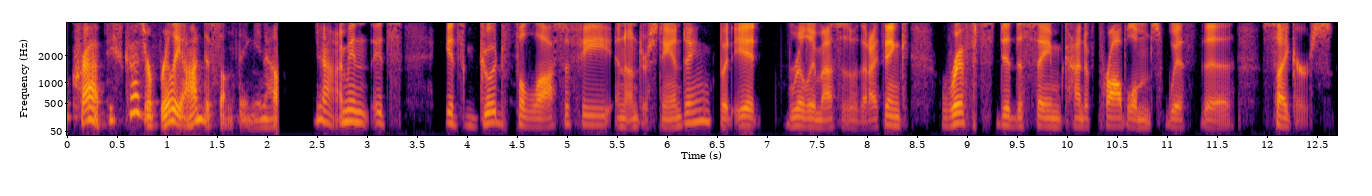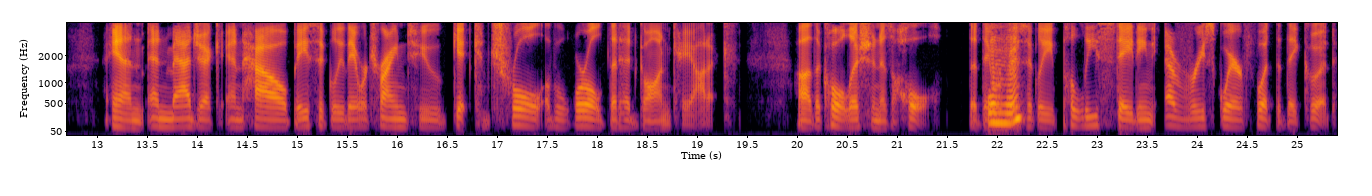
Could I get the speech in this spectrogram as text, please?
crap, these guys are really onto something, you know. Yeah, I mean it's it's good philosophy and understanding, but it really messes with it. I think Rifts did the same kind of problems with the Psykers and and magic and how basically they were trying to get control of a world that had gone chaotic. Uh, the coalition as a whole that they Mhm. were basically police stating every square foot that they could,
